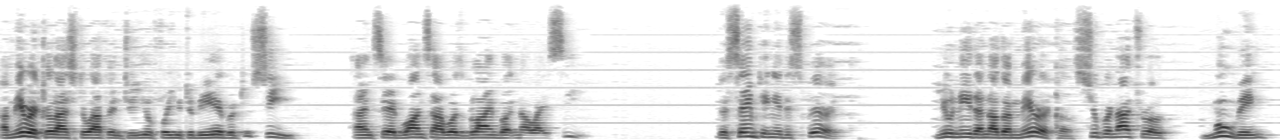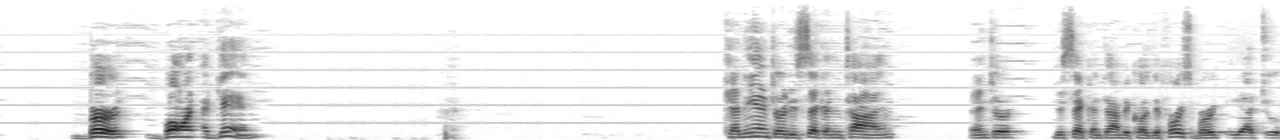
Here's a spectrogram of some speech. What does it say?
A miracle has to happen to you for you to be able to see and said, Once I was blind, but now I see. The same thing in the spirit. You need another miracle, supernatural, moving, birth, born again Can he enter the second time? Enter the second time because the first birth he had to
